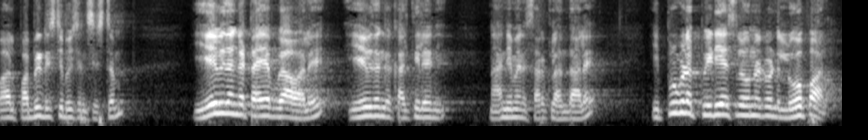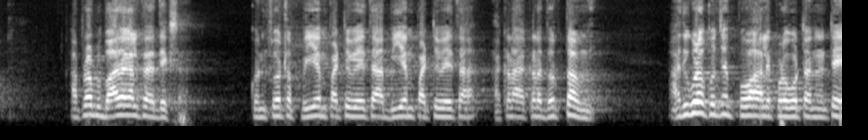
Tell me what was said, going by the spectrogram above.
వాళ్ళ పబ్లిక్ డిస్ట్రిబ్యూషన్ సిస్టమ్ ఏ విధంగా టైఅప్ కావాలి ఏ విధంగా కల్తీ లేని నాణ్యమైన సరుకులు అందాలి. ఇప్పుడు కూడా పీడిఎస్లో ఉన్నటువంటి లోపాలు అప్పుడప్పుడు బాధ కలుగుతుంది అధ్యక్ష. కొన్ని చోట్ల బియ్యం పట్టివేత బియ్యం పట్టివేత అక్కడ అక్కడ దొరుకుతూ ఉంది అది కూడా కొంచెం పోవాలి పొడగొట్టానంటే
